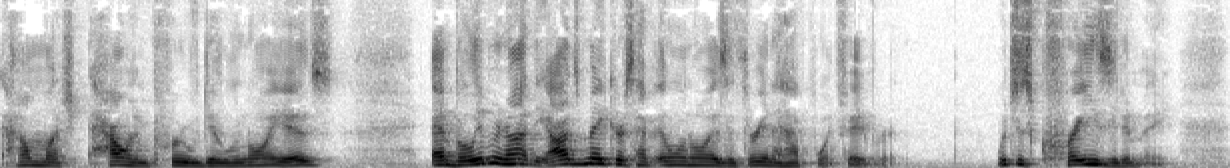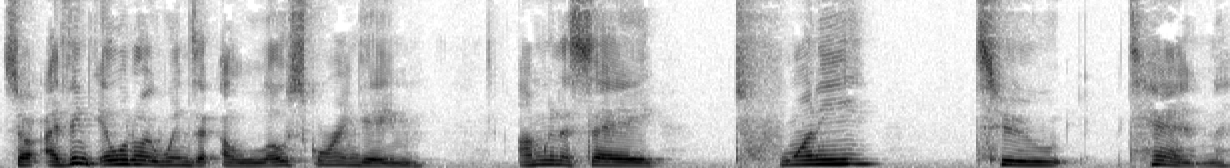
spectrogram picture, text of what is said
how much how improved Illinois is. And believe it or not, the odds makers have Illinois as a three and a half point favorite which is crazy to me. So I think Illinois wins at a low scoring game. I'm to say 20 to 10.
